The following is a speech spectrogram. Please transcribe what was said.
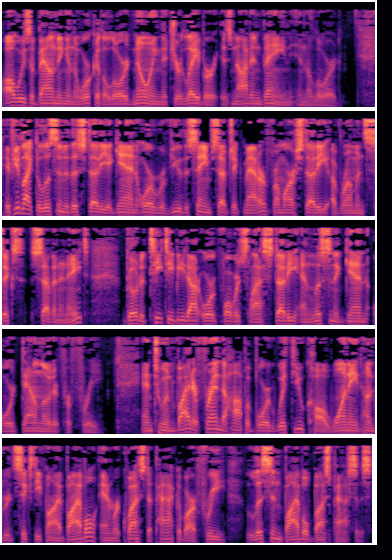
always abounding in the work of the Lord, knowing that your labor is not in vain in the Lord. If you'd like to listen to this study again or review the same subject matter from our study of Romans 6, 7, and 8, go to ttb.org forward slash study and listen again or download it for free. And to invite a friend to hop aboard with you, call 1-800-65-BIBLE and request a pack of our free Listen Bible bus passes.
